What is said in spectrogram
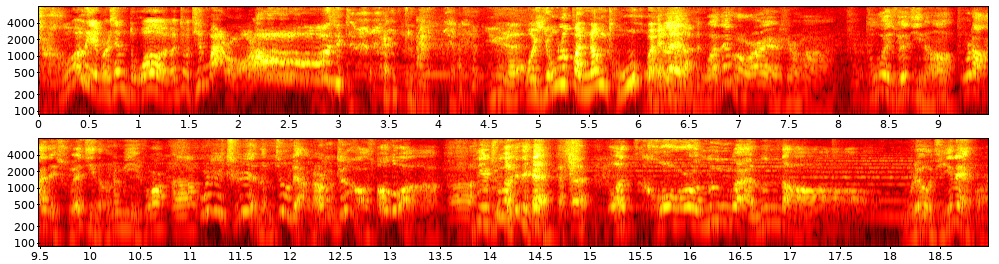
河里边儿先躲躲吧，就听外边儿哦，就 愚人，我游了半张图回来的。我那会儿玩儿也是嘛，不不会学技能，不知道还得学技能。这么一说，啊，我说这职业怎么就两招就真好操作啊！啊 一出去，我活活的抡怪抡到五六级那会儿，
